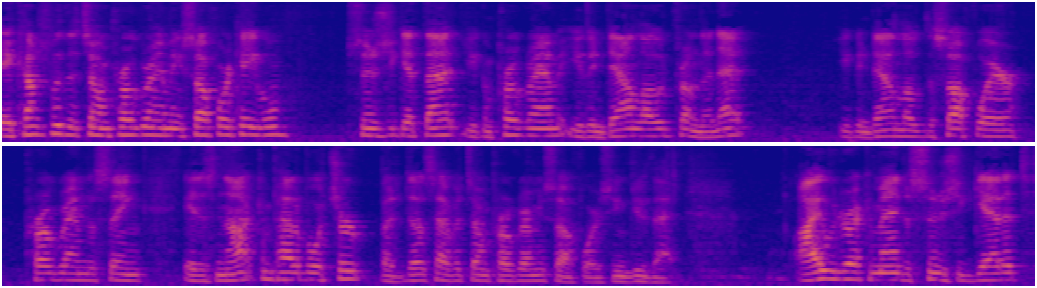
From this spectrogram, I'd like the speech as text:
It comes with its own programming software cable. As soon as you get that, you can program it. You can download from the net. You can download the software, program this thing. It is not compatible with Chirp, but it does have its own programming software, so you can do that. I would recommend as soon as you get it,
